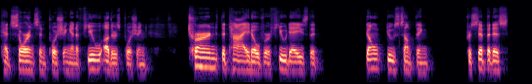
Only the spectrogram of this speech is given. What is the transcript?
Ted Sorensen pushing and a few others pushing, turned the tide over a few days that don't do something precipitous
